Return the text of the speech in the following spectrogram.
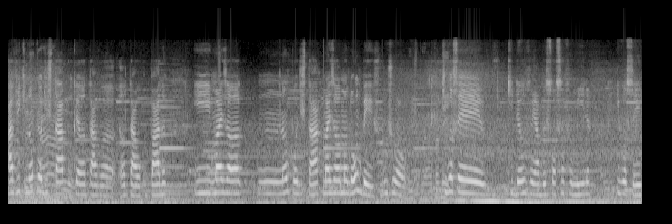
A Vicky não pôde estar porque ela estava ela tá ocupada, e mas ela hum, não pôde estar, mas ela mandou um beijo pro João. Que você que Deus venha abençoar sua família e você,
